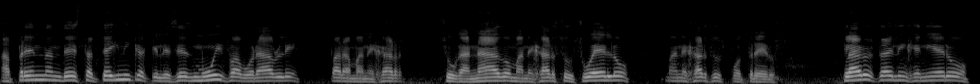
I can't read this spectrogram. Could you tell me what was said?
aprendan de esta técnica que les es muy favorable para manejar su ganado, manejar su suelo, manejar sus potreros. Claro está el ingeniero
